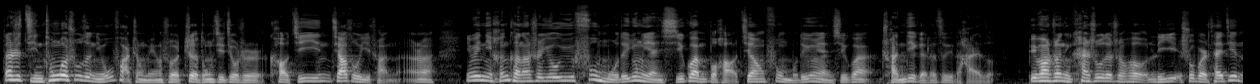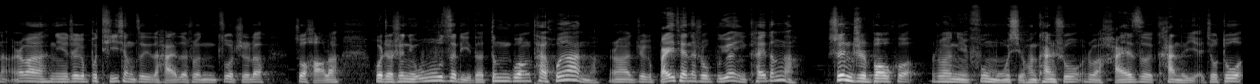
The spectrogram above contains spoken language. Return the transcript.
但是仅通过数字，你无法证明说这东西就是靠基因加速遗传的，是吧？因为你很可能是由于父母的用眼习惯不好，将父母的用眼习惯传递给了自己的孩子。比方说，你看书的时候离书本太近了，是吧？你这个不提醒自己的孩子说你坐直了、坐好了，或者是你屋子里的灯光太昏暗呢，是吧？这个白天的时候不愿意开灯啊，甚至包括说你父母喜欢看书，是吧？孩子看的也就多，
